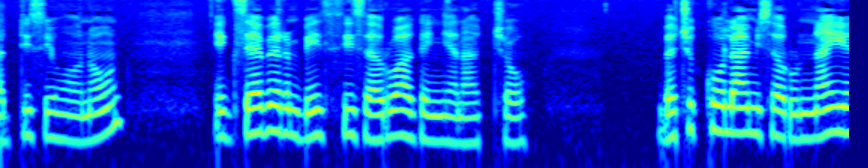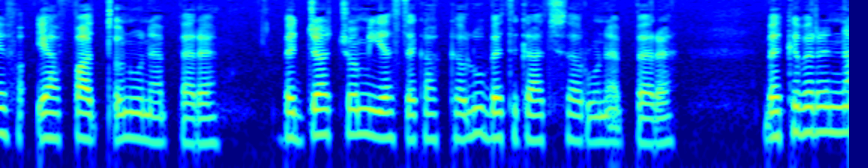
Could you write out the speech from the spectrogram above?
አዲስ የሆነውን የእግዚአብሔርን ቤት ሲሰሩ አገኘናቸው። በችኮላ የሚሰሩና ያፋጥኑ ነበረ። በእጃቸውም እያስተካከሉ በትጋት ይሰሩ ነበረ። በክብርና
